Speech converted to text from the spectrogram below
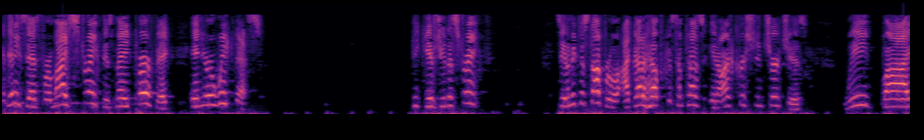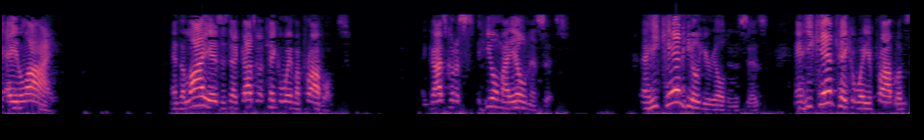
And then he says, For my strength is made perfect in your weakness. He gives you the strength. See, let me just stop for a moment. I've got to help because sometimes in our Christian churches, we buy a lie. And the lie is, is that God's going to take away my problems. And God's going to heal my illnesses. Now, He can heal your illnesses, and He can take away your problems,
